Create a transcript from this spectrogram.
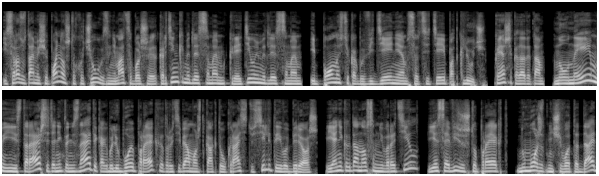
и сразу там еще понял, что хочу заниматься больше картинками для СММ, креативами для СММ и полностью как бы ведением соцсетей под ключ. Конечно, когда ты там no name и стараешься стараешься, тебя никто не знает, и как бы любой проект, который тебя может как-то украсить, усилить, ты его берешь. И я никогда носом не воротил, если я вижу, что проект, ну, может мне чего-то дать,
